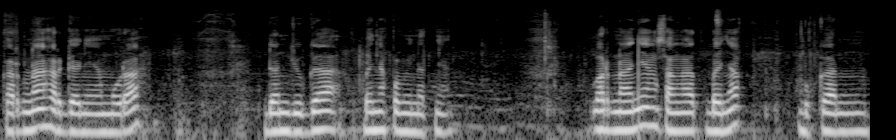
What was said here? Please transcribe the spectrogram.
karena harganya yang murah dan juga banyak peminatnya. Warnanya yang sangat banyak, bukan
